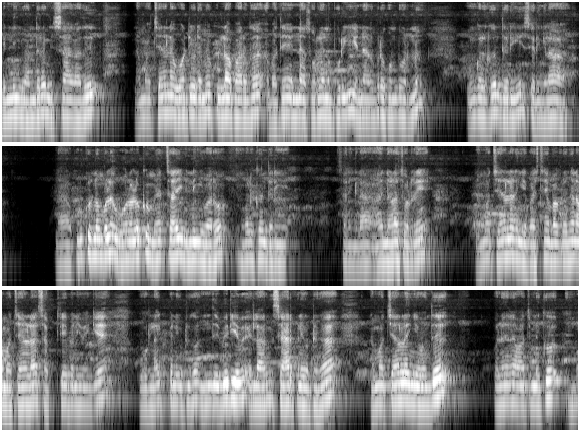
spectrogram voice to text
வின்னிங் வந்துடும் மிஸ் ஆகாது. நம்ம சேனலை ஓட்டி விடாமல் ஃபுல்லாக பாருங்கள் அப்போ தான் என்ன சொல்கிறேன்னு புரியும் என்ன நம்பரை கொண்டு வரணும் உங்களுக்கும் தெரியும். சரிங்களா? நான் கொடுக்குற நம்பரில் ஓரளவுக்கு மேட்ச் ஆகி வின்னிங் வரும். உங்களுக்கும் தெரியும். சரிங்களா? அதனால சொல்கிறேன் நம்ம சேனலை நீங்கள் ஃபஸ்ட் டைம் பார்க்குறவங்க நம்ம சேனலை சப்ஸ்கிரைப் பண்ணி வைங்க. ஒரு லைக் பண்ணி விட்ருங்க இந்த வீடியோவை எல்லாருக்கும் ஷேர் பண்ணி விட்ருங்க நம்ம சேனலை இங்கே வந்து நேரம் வாட்ச் ரொம்ப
